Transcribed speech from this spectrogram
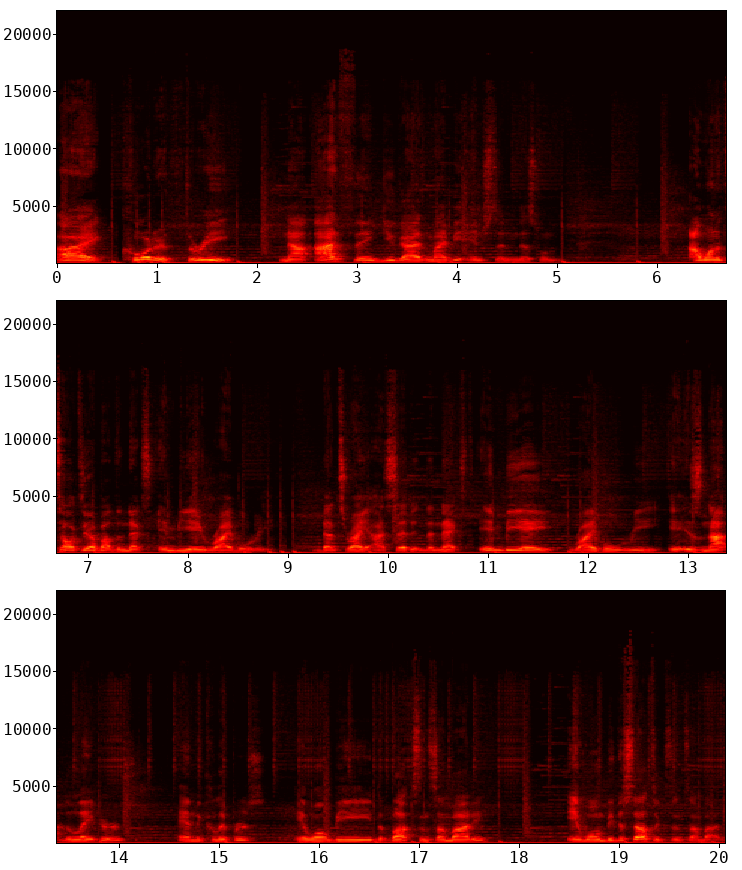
All right, quarter three. Now, I think you guys might be interested in this one. I want to talk to you about the next NBA rivalry. That's right, I said it. The next NBA rivalry. It is not the Lakers and the Clippers. It won't be the Bucks and somebody. It won't be the Celtics and somebody.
